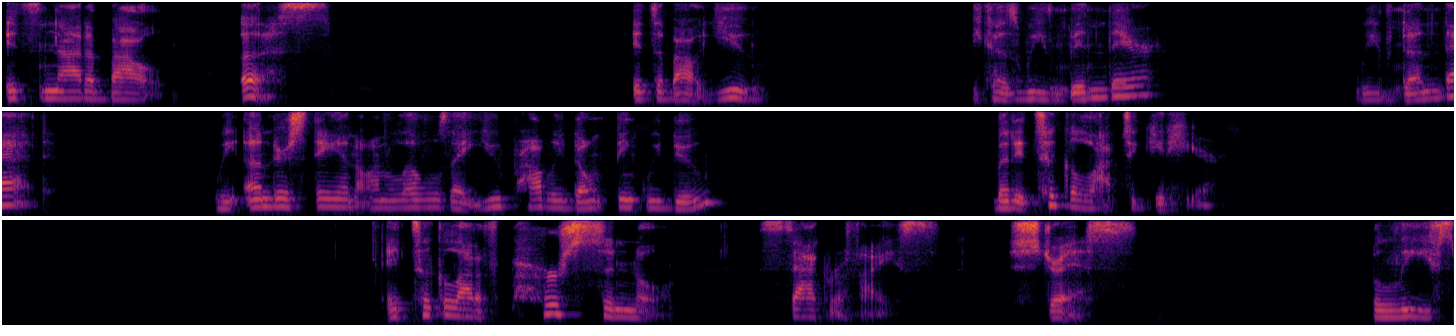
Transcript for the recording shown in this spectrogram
It's not about us. It's about you. Because we've been there, we've done that. We understand on levels that you probably don't think we do. But it took a lot to get here. It took a lot of personal sacrifice, stress, beliefs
